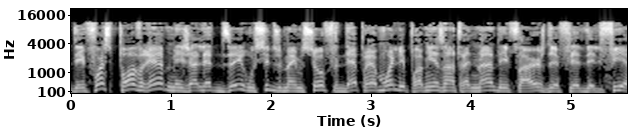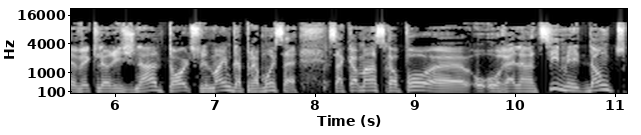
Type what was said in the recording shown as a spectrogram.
des fois, c'est pas vrai, mais j'allais te dire aussi du même souffle. D'après moi, les premiers entraînements des Flyers de Philadelphie avec l'original, Torch lui-même, d'après moi, ça ça commencera pas euh, au, au ralenti. Mais donc, tu,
